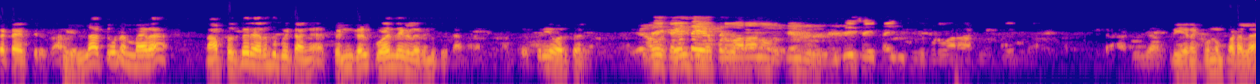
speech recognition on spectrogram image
கட்டாயத்தில் இருக்கும் அது எல்லாத்தோட மேலே நாற்பது பேர் இறந்து போயிட்டாங்க. பெண்கள் குழந்தைகள் இறந்து போயிட்டாங்க. அது பெரிய வருத்தம் இல்லை. விஜய் கைது செய்யப்படுவாரான்னு ஒரு கேள்வி விஜய் கைது செய்யப்படுவாரா அப்படின்னு ஒரு கேள்வி இருக்கு. அப்படி எனக்கு ஒன்றும் படலை.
